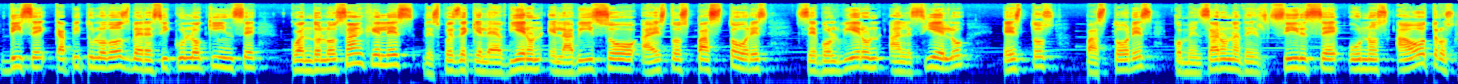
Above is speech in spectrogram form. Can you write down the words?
Dice capítulo 2 versículo 15, cuando los ángeles, después de que le dieron el aviso a estos pastores, se volvieron al cielo, estos pastores comenzaron a decirse unos a otros,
